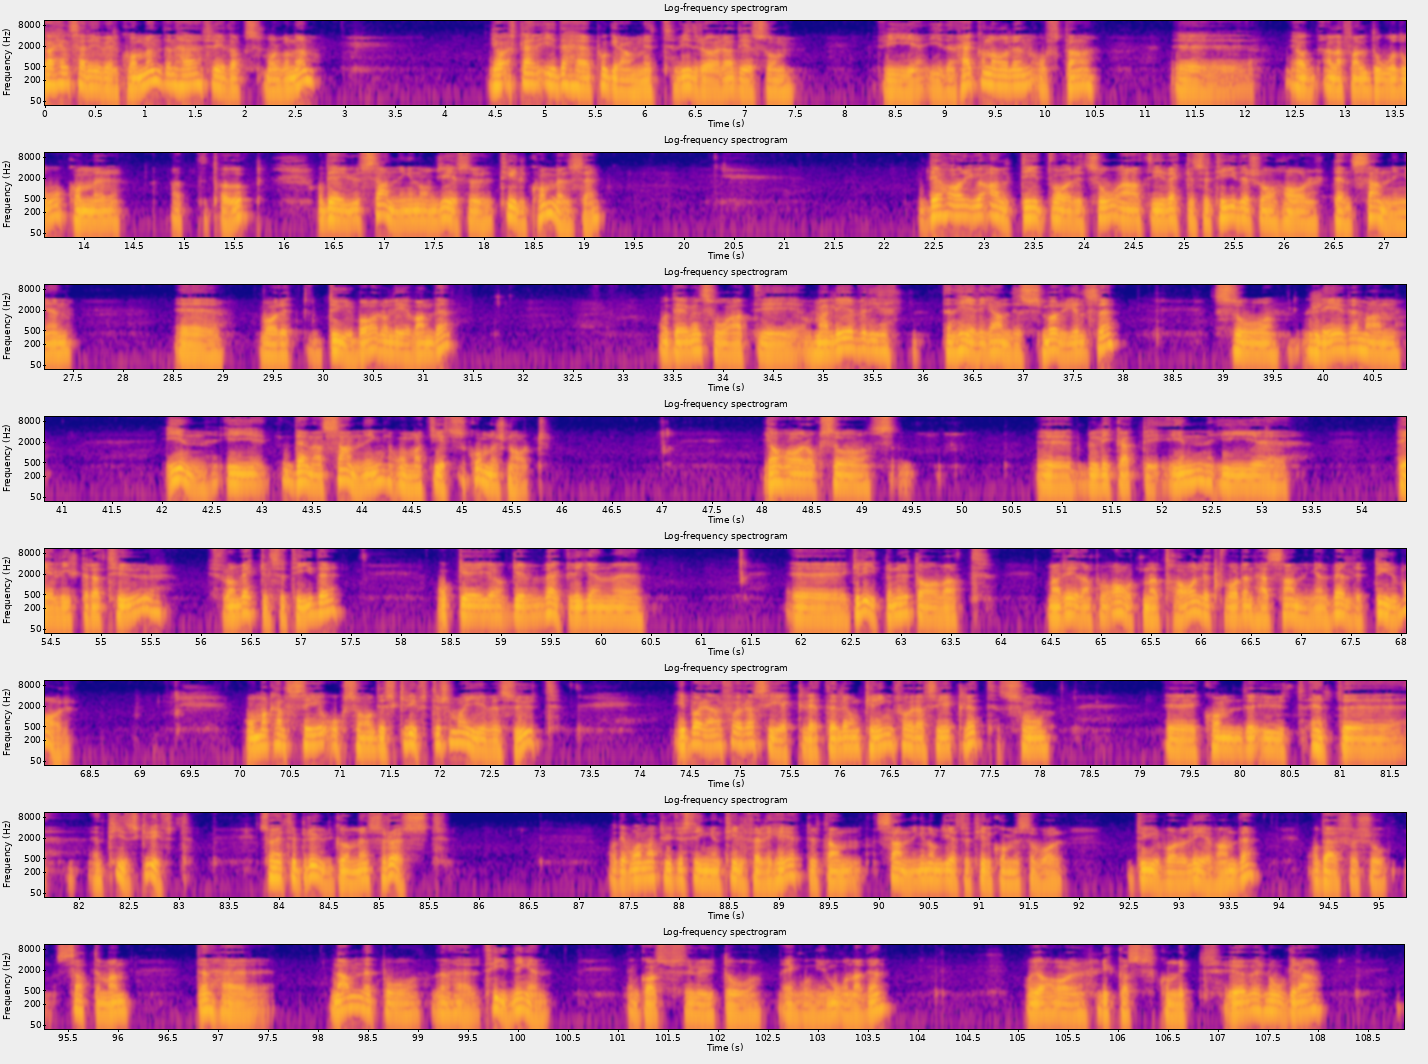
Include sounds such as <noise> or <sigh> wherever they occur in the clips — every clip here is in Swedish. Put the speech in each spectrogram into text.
Jag hälsar dig välkommen den här fredagsmorgonen. Jag ska i det här programmet vidröra det som vi i den här kanalen ofta, eh, ja i alla fall då och då, kommer att ta upp. Och det är ju sanningen om Jesu tillkommelse. Det har ju alltid varit så att i väckelsetider så har den sanningen eh, varit dyrbar och levande. Och det är väl så att om man lever i den heliga Andes smörjelse så lever man in i denna sanning om att Jesus kommer snart. Jag har också eh, blickat in i eh, det litteratur från väckelsetider och eh, jag är verkligen eh, eh, gripen utav att man redan på 1800-talet var den här sanningen väldigt dyrbar. Och man kan se också av de skrifter som har givits ut. I början av förra seklet eller omkring förra seklet så eh, kom det ut ett, eh, en tidskrift som heter Brudgummens röst. Och det var naturligtvis ingen tillfällighet utan sanningen om Jesu tillkommelse var dyrbar och levande och därför så satte man den här namnet på den här tidningen. Den gavs ut då en gång i månaden. Och jag har lyckats kommit över några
